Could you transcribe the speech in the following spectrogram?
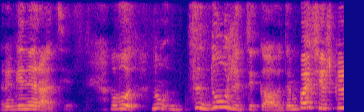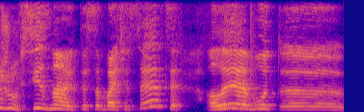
регенерації. От. Ну, це дуже цікаво. Тим паче, я ж кажу, всі знають те собаче серце, але от, е,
